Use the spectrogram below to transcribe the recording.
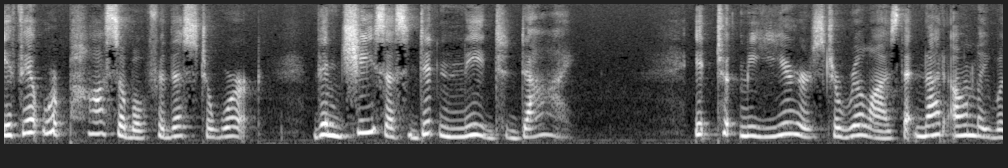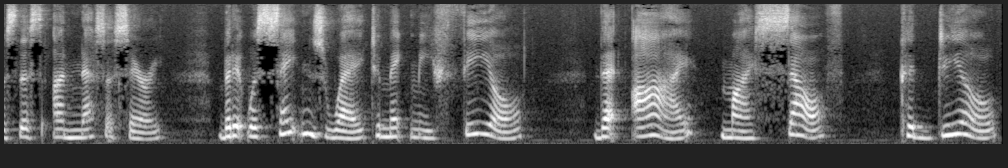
If it were possible for this to work, then Jesus didn't need to die. It took me years to realize that not only was this unnecessary, but it was Satan's way to make me feel that I, myself, could deal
